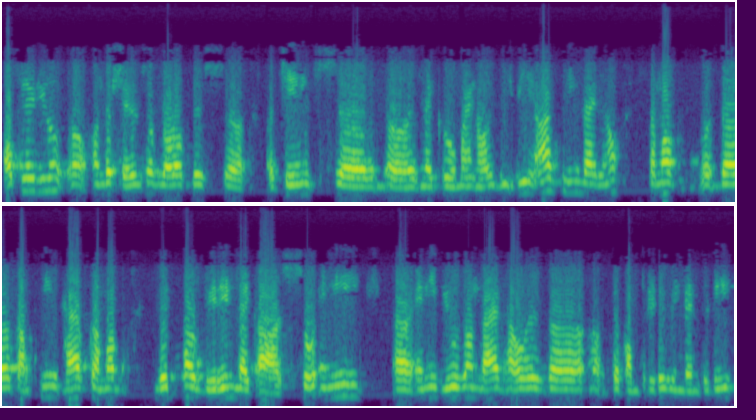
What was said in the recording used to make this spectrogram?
Of late, you know, uh, on the shelves of a lot of this uh, chains uh, uh, like Croma and all, we, we are seeing that, you know, some of the companies have come up with a variant like ours. So any uh, any views on that? How is the uh, the competitive intensity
